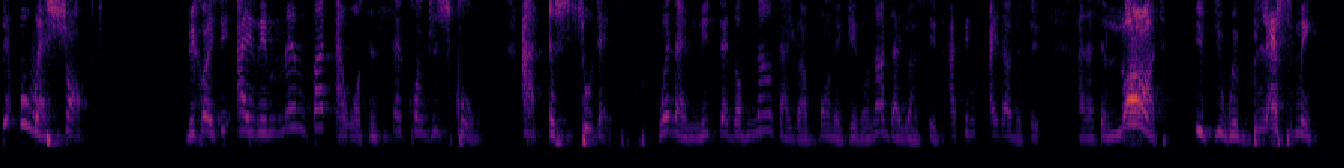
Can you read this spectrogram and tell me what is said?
people were shocked. Because see, I remembered I was in secondary school as a student when I lifted up. Now that you are born again, or now that you are saved, I think either the thing. And I said, Lord, if you will bless me,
